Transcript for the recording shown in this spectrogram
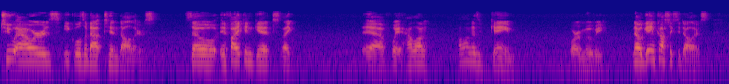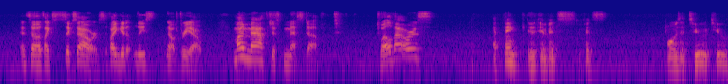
two hours equals about ten dollars. So if I can get like, yeah, wait, how long? How long is a game, or a movie? No, a game costs sixty dollars, and so it's like six hours. If I can get at least no three out, My math just messed up. Twelve hours? I think if it's if it's what was it two two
